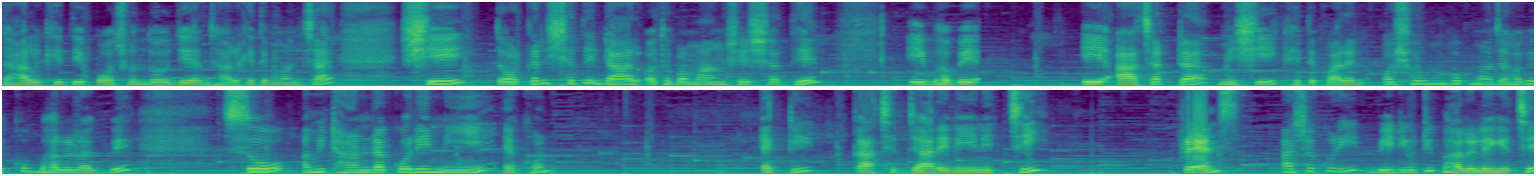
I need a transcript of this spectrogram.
ঝাল খেতে পছন্দ, যে ঝাল খেতে মন চায়, সে তরকারির সাথে ডাল অথবা মাংসের সাথে এইভাবে এই আচারটা মিশিয়ে খেতে পারেন। অসম্ভব মজা হবে, খুব ভালো লাগবে। সো আমি ঠান্ডা করে নিয়ে এখন একটি কাছের জারে নিয়ে নিচ্ছি। ফ্রেন্ডস আশা করি ভিডিওটি ভালো লেগেছে।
